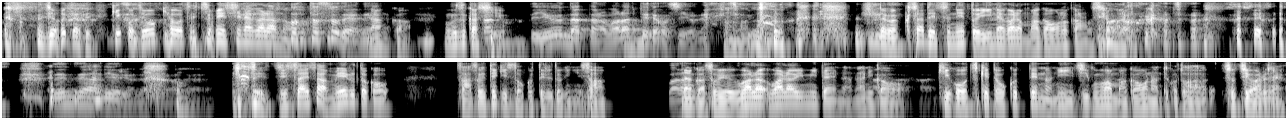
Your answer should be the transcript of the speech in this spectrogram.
結構状況を説明しながらの。本当そうだよね。なんか難しいよ。って言うんだったら笑っててほしいよね。うん、だから草ですねと言いながら真顔の可能性もある。全然あり得るよね、それはね。実際さ、メールとかをさ、そういうテキスト送ってるときにさ、なんかそういう笑笑いみたいな何かを記号をつけて送ってんのに、自分は真顔なんてことはしょっちゅうあるじゃん。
